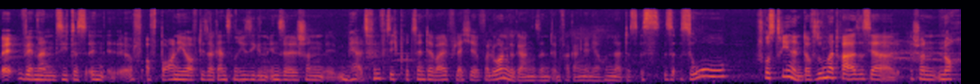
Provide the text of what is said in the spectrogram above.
Äh, wenn man sieht, dass in, auf, auf Borneo, auf dieser ganzen riesigen Insel, schon mehr als 50 Prozent der Waldfläche verloren gegangen sind im vergangenen Jahrhundert, das ist so frustrierend. Auf Sumatra ist es ja schon noch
